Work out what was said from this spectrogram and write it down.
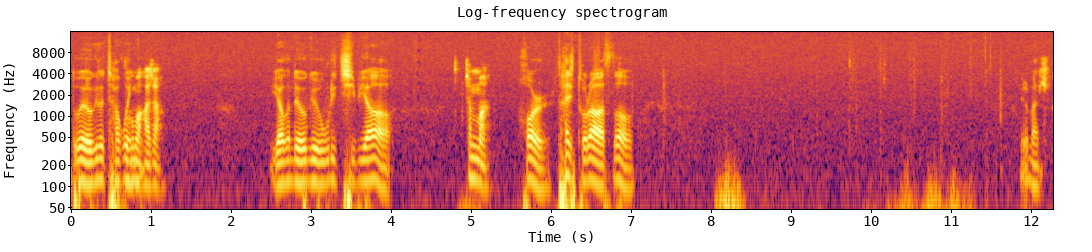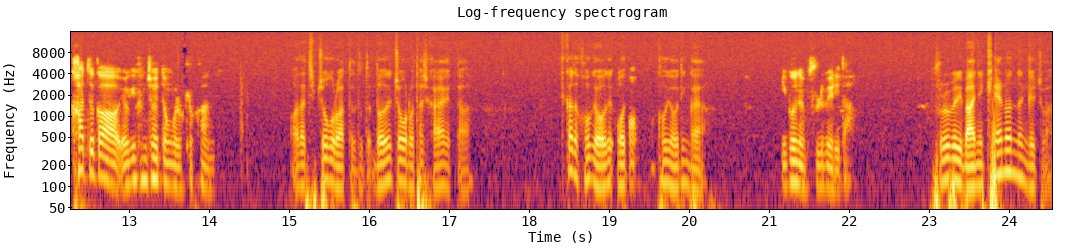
너 왜 여기서 자고 있니? 그거만 가자. 야 근데 여기 우리 집이야. 잠만. 헐 다시 돌아왔어 이러면 카드가 여기 근처에 있던 걸로 기억하는데 어 나 집 쪽으로 왔다 너, 너네 쪽으로 다시 가야겠다 키카드 거기 어디 어, 어. 거기 어딘가야 이거는 블루베리다 블루베리 많이 캐놓는 게 좋아.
